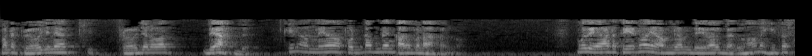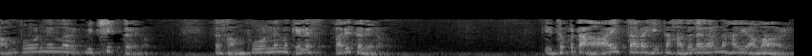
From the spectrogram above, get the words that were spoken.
මට ප්‍රයෝජනයක් ප්‍රයෝජනවත් දෙයක්ද? කියලා අන්න එයා පොඩ්ඩක් දැන් කල්පනා කරනවා. මොකද එයාට තේරෙනවා යම් යම් දේවල් බැලුවාම හිත සම්පූර්ණයෙන්ම වික්ෂිප්ත වෙනවා. හිත සම්පූර්ණයෙන්ම කෙලස් පරිත වෙනවා. එතකොට ආයෙත් අර හිත හදලා ගන්න හරි අමාරුයි.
